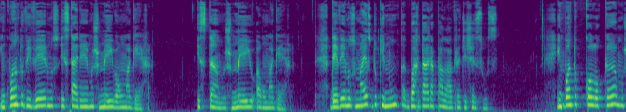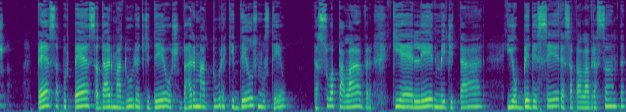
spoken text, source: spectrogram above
Enquanto vivermos, estaremos meio a uma guerra. Estamos meio a uma guerra. Devemos mais do que nunca guardar a palavra de Jesus. Enquanto colocamos peça por peça da armadura de Deus, da armadura que Deus nos deu, da Sua palavra, que é ler, meditar e obedecer essa palavra santa,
